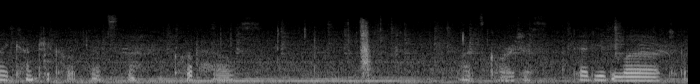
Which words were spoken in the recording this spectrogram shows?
Lake Country Club. That's the clubhouse. Oh, it's gorgeous. Dad, you'd love to go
